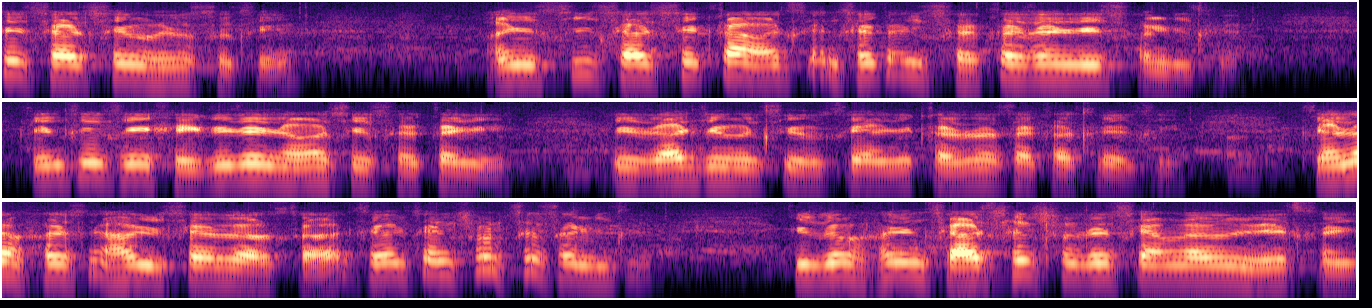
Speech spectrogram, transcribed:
ते चारशे म्हणत होते. आणि ती चारशे का त्यांच्या काही सरकारांनी सांगितलं. त्यांचे ते हेगडे नावाचे सरकारी ते राज्यमंत्री होते आणि कर्नाटकातले होते. त्यांना प्रश्न हा विचारला होता तेव्हा त्यांनी स्वच्छ सांगितलं की जोपर्यंत चारशे सदस्य आम्हाला मिळत नाही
